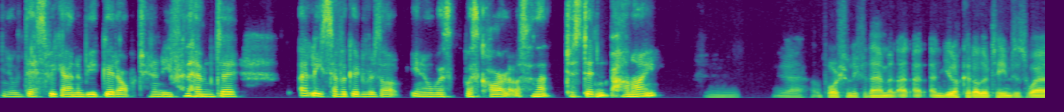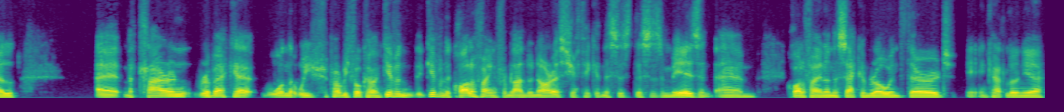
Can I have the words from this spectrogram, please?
you know this weekend would be a good opportunity for them to at least have a good result, you know, with with Carlos, and that just didn't pan out. Mm, yeah, unfortunately for them, and, and and you look at other teams as well. Uh, McLaren, Rebecca, one that we should probably focus on. Given given the qualifying from Lando Norris, you're thinking this is this is amazing. Um, qualifying on the second row in third in, in Catalonia,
